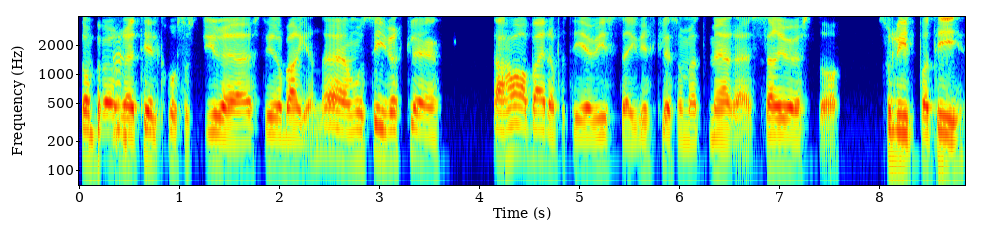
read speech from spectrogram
Som bør eh, tiltros å styre, styre Bergen. Det jeg må si virkelig Der har Arbeiderpartiet vist seg virkelig som et mer eh, seriøst og solid parti.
